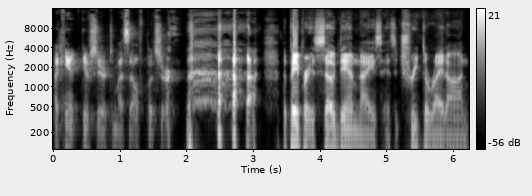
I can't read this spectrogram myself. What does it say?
I can't give share to myself, but sure. the paper is so damn nice. It's a treat to write on.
